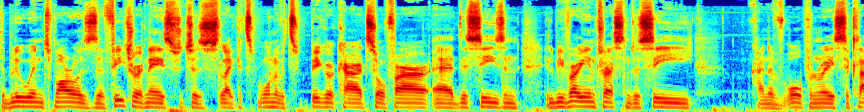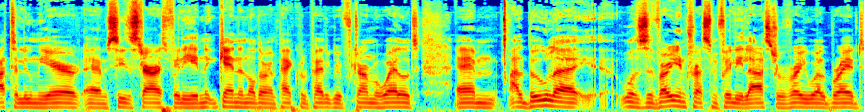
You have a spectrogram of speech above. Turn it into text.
the Blue Wind tomorrow is the feature at Naas, which is like it's one of its bigger cards so far uh, this season. It'll be very interesting to see kind of open race, the Clat Lumiere, um, Sea The Stars filly, and again another impeccable pedigree for Dermot Weld. Um, Albula was a very interesting filly last year, very well bred.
